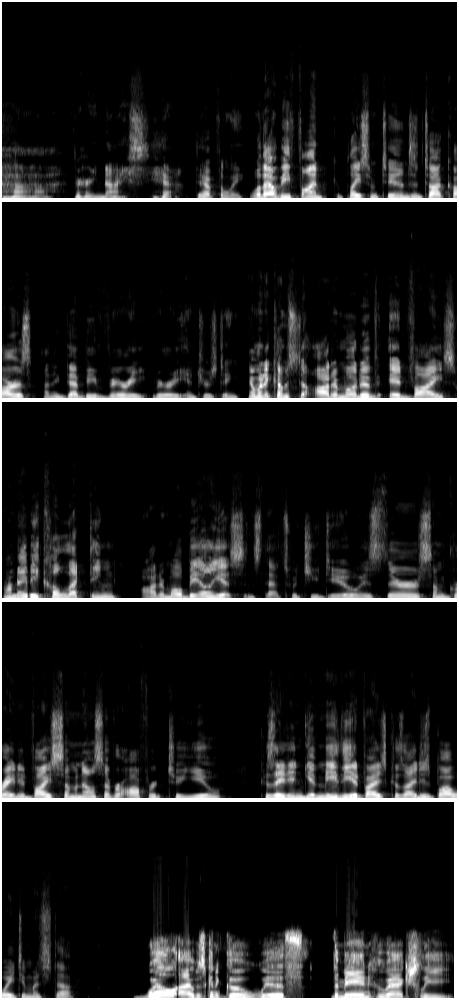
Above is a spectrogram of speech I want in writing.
very nice. Yeah, definitely. Well, that would be fun. Could play some tunes and talk cars. I think that'd be very, very interesting. And when it comes to automotive advice, or maybe collecting automobilia, since that's what you do, is there some great advice someone else ever offered to you? Because they didn't give me the advice because I just bought way too much stuff. Well, I was going to go with the man who actually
